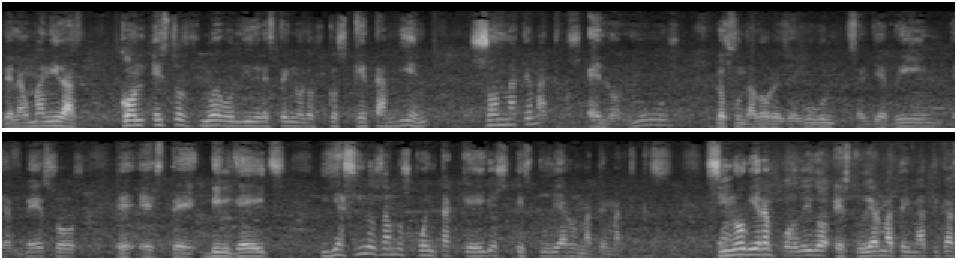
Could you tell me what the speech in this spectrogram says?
de la humanidad, con estos nuevos líderes tecnológicos que también son matemáticos. Elon Musk, los fundadores de Google, Sergey Brin, Jeff Bezos, eh, este, Bill Gates, y así nos damos cuenta que ellos estudiaron matemáticas. Si no hubieran podido estudiar matemáticas,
